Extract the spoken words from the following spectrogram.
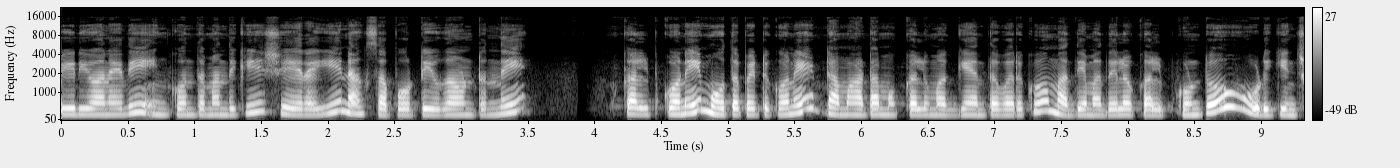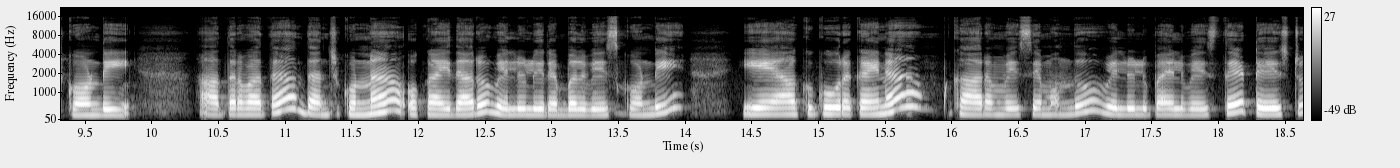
వీడియో అనేది ఇంకొంతమందికి షేర్ అయ్యి నాకు సపోర్టివ్గా ఉంటుంది. కలుపుకొని మూత పెట్టుకొని టమాటా ముక్కలు మగ్గేంత వరకు మధ్య మధ్యలో కలుపుకుంటూ ఉడికించుకోండి. ఆ తర్వాత దంచుకున్న ఒక ఐదారు వెల్లుల్లి రెబ్బలు వేసుకోండి. ఏ ఆకుకూరకైనా కారం వేసే ముందు వెల్లుల్లిపాయలు వేస్తే టేస్ట్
